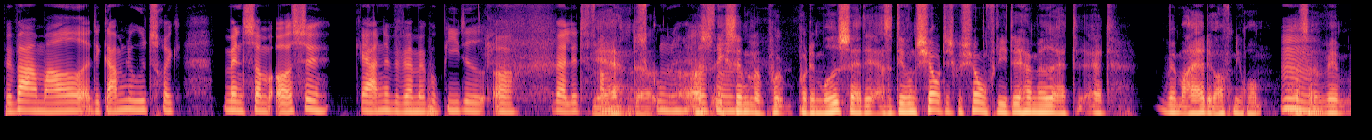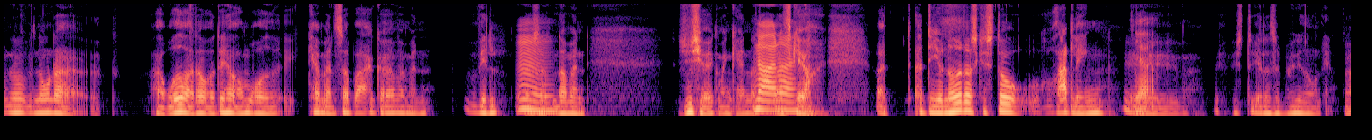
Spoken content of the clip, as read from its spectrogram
bevarer meget af det gamle udtryk, men som også gerne vil være med på beatet og være lidt Ja, der fremskuende. er også sådan. eksempler på, på det modsatte. Altså, det er jo en sjov diskussion, fordi det her med, at, at hvem ejer det offentlige rum? Mm. Altså, hvem, nu, nogen, der har rådret over det her område, kan man så bare gøre, hvad man vil? Mm. Altså, når man... Det synes jeg jo ikke, man kan. Nej, man nej. Skal jo, og, og det er jo noget, der skal stå ret længe, Ja. øh, hvis det ellers er bygget ordentligt. Nå,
